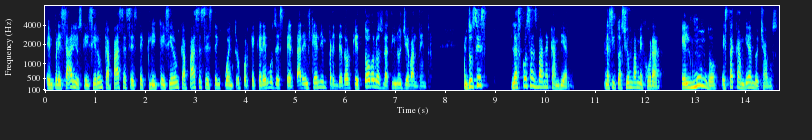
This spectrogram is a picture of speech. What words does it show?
empresarios que hicieron capaces este clic, que hicieron capaces este encuentro, porque queremos despertar el gen emprendedor que todos los latinos llevan dentro. Entonces, las cosas van a cambiar. la situación va a mejorar. El mundo está cambiando, chavos,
